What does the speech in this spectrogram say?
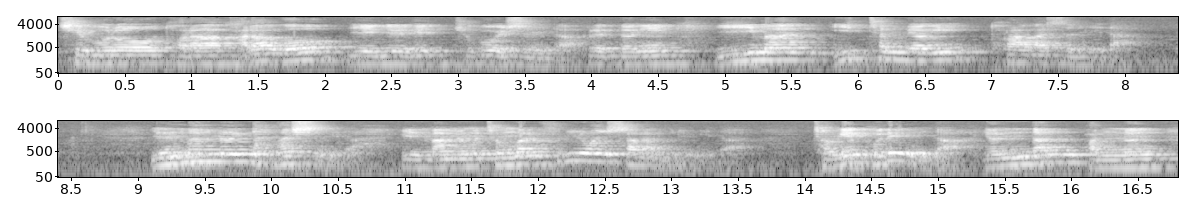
집으로 돌아가라고 얘기를 해주고 있습니다. 그랬더니 2만 2천 명이 돌아갔습니다. 1만 명이 남았습니다. 1만 명은 정말 훌륭한 사람들입니다. 정의 부대입니다. 연단 받는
